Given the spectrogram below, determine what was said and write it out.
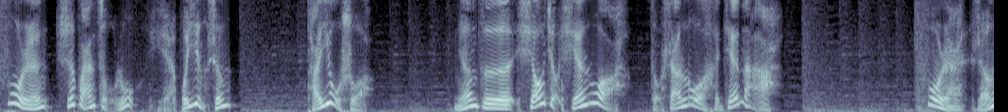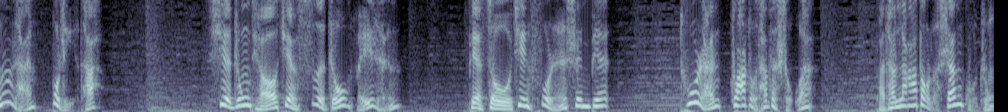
妇人只管走路，也不应声。他又说：“娘子小脚纤弱，走山路很艰难啊。”妇人仍然不理他。谢中条见四周没人，便走进妇人身边，突然抓住她的手腕，把她拉到了山谷中，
